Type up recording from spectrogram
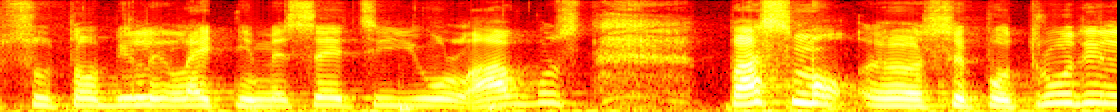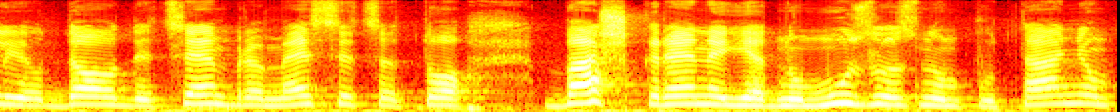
su to bili letnji meseci, jul, avgust, pa smo e, se potrudili da od decembra meseca to baš krene jednom uzlaznom putanjom,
